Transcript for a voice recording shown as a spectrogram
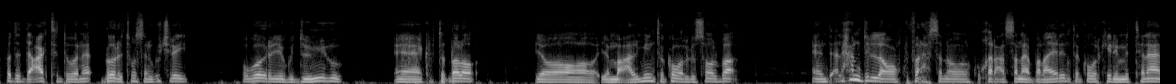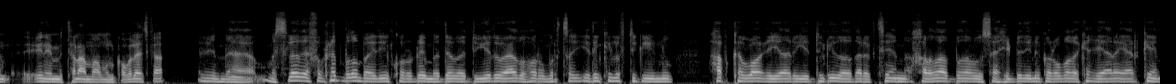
kubadda cagta duwana dhowr toban sana ku jiray. Ugu horreeya gudoomiyuhu kabtan dhalo iyo macalimiinta gobolka soolba alxamdulilah waan ku faraxsana waan ku qanacsana balaayirinta gobolka inay matalaan inay matalaan maamul goboleedka maslada khibrad badan baa idiin korodhay maadaama adduunyadu aada u horumartay idinka laftigeenu habka loo ciyaariyo dunida aragteen khaladaad badan oo saaxiibadiina garoomada ka ciyaara ay arkeen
